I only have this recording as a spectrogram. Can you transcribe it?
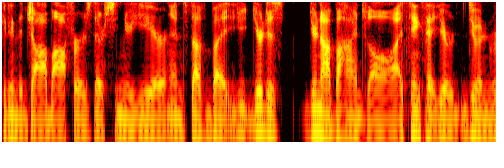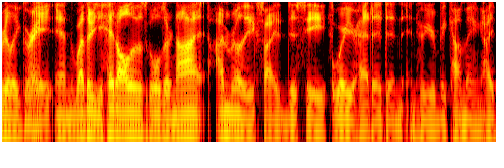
getting the job offers their senior year and stuff. But you, you're just, you're not behind at all. I think that you're doing really great. And whether you hit all those goals or not, I'm really excited to see where you're headed and, and who you're becoming. I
